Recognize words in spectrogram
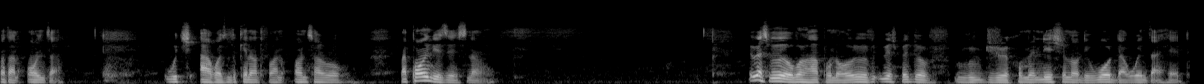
not an hunter, which I was looking at for an hunter role. My point is this now. Irrespective of what happened, or irrespective of the recommendation or the word that went ahead,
